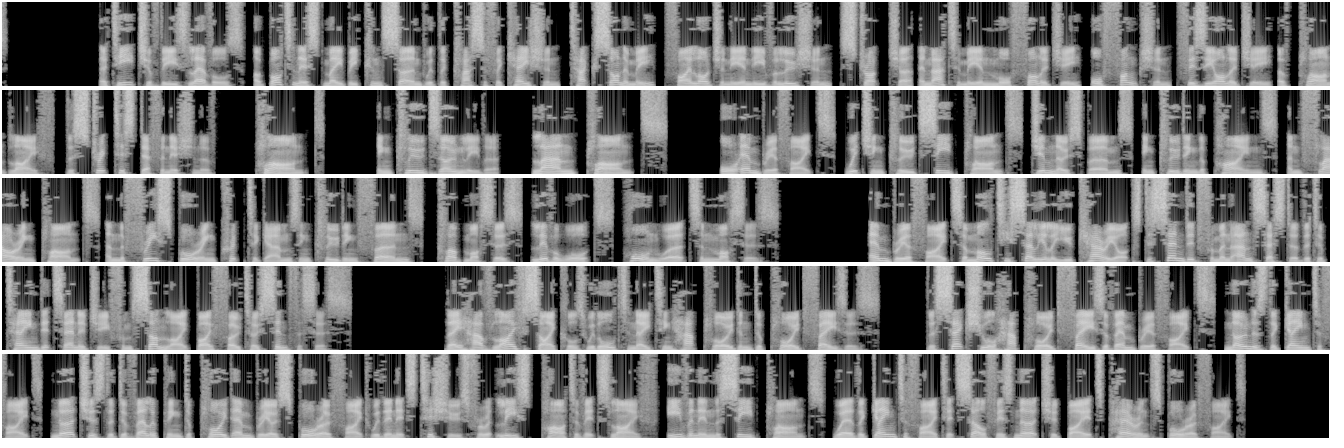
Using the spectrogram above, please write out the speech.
At each of these levels, a botanist may be concerned with the classification, taxonomy, phylogeny and evolution, structure, anatomy and morphology, or function, physiology of plant life. The strictest definition of plant includes only the land plants or embryophytes, which include seed plants gymnosperms, including the pines, and flowering plants and the free-sporing cryptogams including ferns, club mosses, liverworts, hornworts and mosses. Embryophytes are multicellular eukaryotes descended from an ancestor that obtained its energy from sunlight by photosynthesis. They have life cycles with alternating haploid and diploid phases. The sexual haploid phase of embryophytes, known as the gametophyte, nurtures the developing diploid embryo sporophyte within its tissues for at least part of its life, even in the seed plants, where the gametophyte itself is nurtured by its parent sporophyte.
